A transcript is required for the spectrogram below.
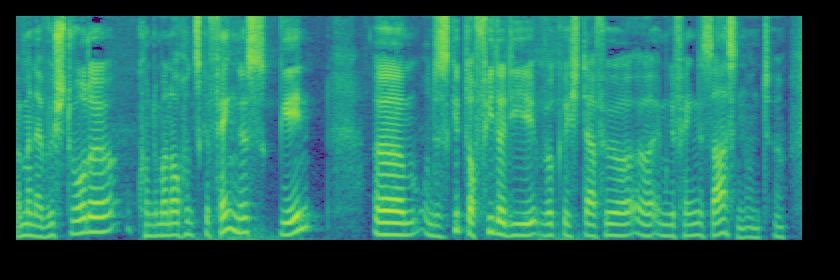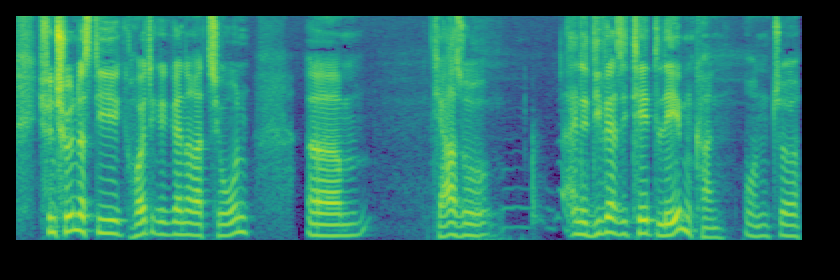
wenn man erwischt wurde, konnte man auch ins Gefängnis gehen. Ähm, und es gibt auch viele, die wirklich dafür äh, im Gefängnis saßen. Und äh, ich finde schön, dass die heutige Generation ähm, ja so eine Diversität leben kann. Und äh,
